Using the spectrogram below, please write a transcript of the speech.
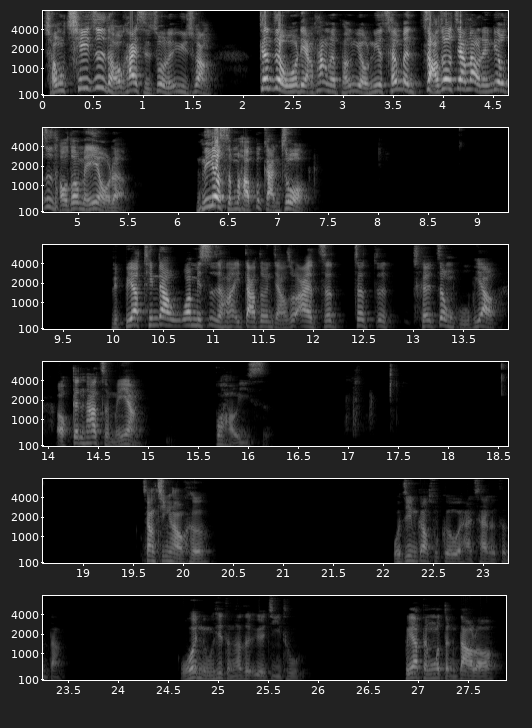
从七字头开始做的预创，跟着我两趟的朋友，你的成本早就降到连六字头都没有了。你有什么好不敢做？你不要听到外面市场上一大堆人讲说，哎，这这这可这种股票哦，跟他怎么样？不好意思，像金豪科，我今天告诉各位，还差个震荡，我会努力等到这月季兔，不要等我等到喽，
